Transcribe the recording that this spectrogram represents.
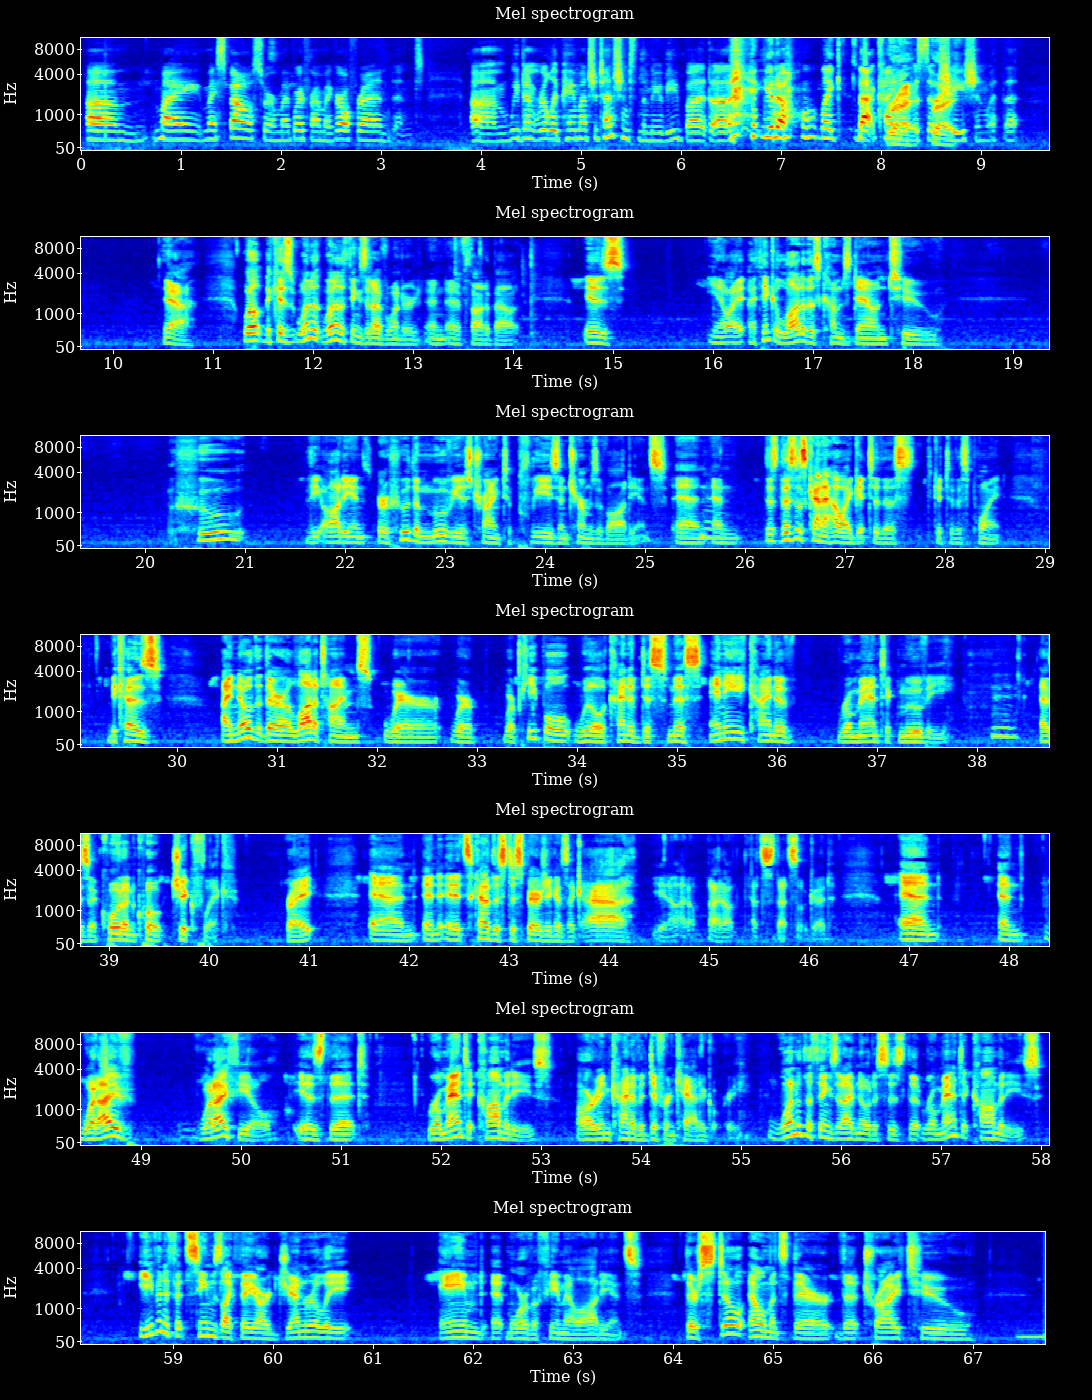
um, my my spouse or my boyfriend, my girlfriend, and um, we didn't really pay much attention to the movie, but uh, you know, like that kind Right, of right. association with it. Yeah. Well, because one of one of the things that I've wondered and, and have thought about is, you know, I, I think a lot of this comes down to who the audience or who the movie is trying to please in terms of audience. And and this this is kind of how I get to this get to this point. Because I know that there are a lot of times where where where people will kind of dismiss any kind of romantic movie as a quote unquote chick flick, right? And, and and it's kind of this disparaging. It's like ah, you know, I don't, I don't. That's that's so good. And and what I've what I feel is that romantic comedies are in kind of a different category. One of the things that I've noticed is that romantic comedies, even if it seems like they are generally aimed at more of a female audience, there's still elements there that try to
